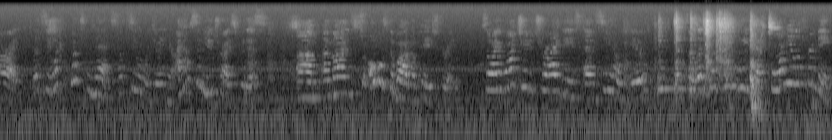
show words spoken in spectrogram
All right. Let's see. What, what's next? Let's see what we're doing here. I have some U tries for this. Um, I'm on almost the bottom of page three. So I want you to try these and see how we do. So let's just repeat that formula for me.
